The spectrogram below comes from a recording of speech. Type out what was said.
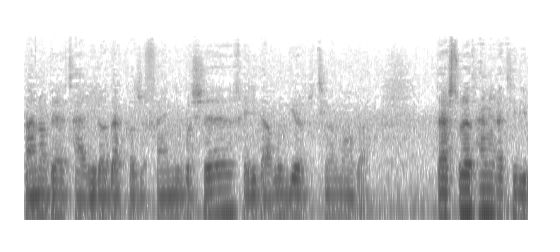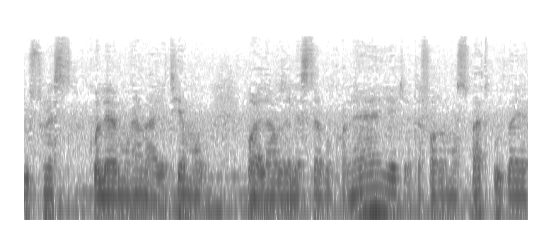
بنا به تغییرات در کادر فنی باشه خیلی دوون بیاره تو تیم ما و در صورت همین قضیه دیروز تونست گل مهم و حیاتی ما با لحاظ لستر بکنه یک اتفاق مثبت بود و یک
